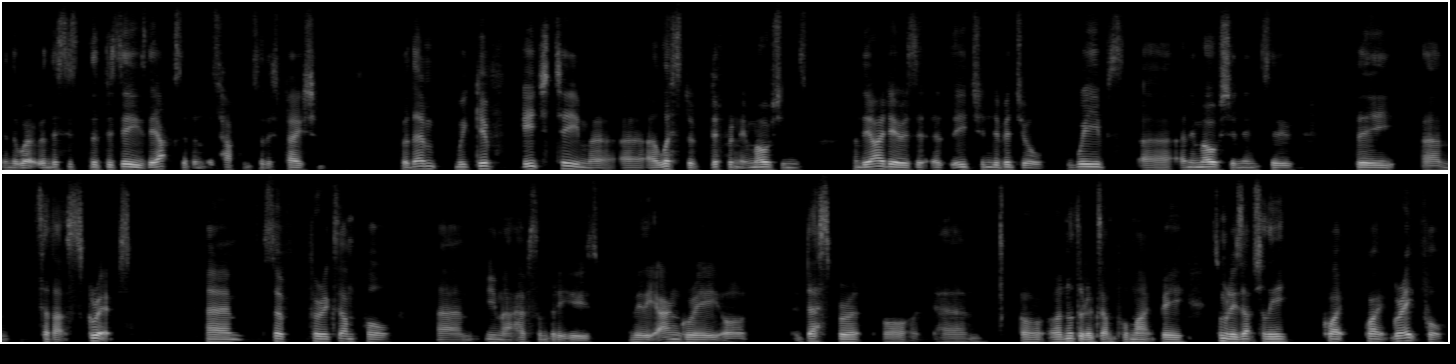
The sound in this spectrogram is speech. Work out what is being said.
in the work, and this is the disease, the accident that's happened to this patient. But then we give each team a, a, list of different emotions, and the idea is that each individual weaves uh, an emotion into the um, so that script. Um, so, for example, um, you might have somebody who's really angry or desperate, or, um, or another example might be somebody who's actually quite quite grateful.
